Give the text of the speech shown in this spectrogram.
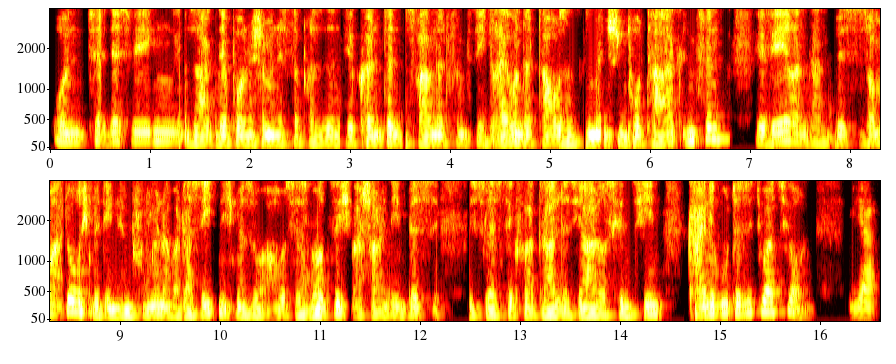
Und äh, deswegen sagt der polnische Ministerpräsident, wir könnten 250, 300.000 Menschen pro Tag impfen. Wir wären dann bis Sommer durch mit den Impfungen, aber das sieht nicht mehr so aus. Es wird sich wahrscheinlich bis das letzte Quartal des Jahres hinziehen. Keine gute Situation. Ja,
